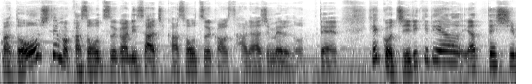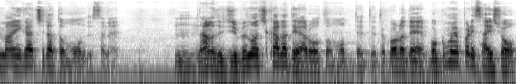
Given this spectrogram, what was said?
まあどうしても仮想通貨リサーチ、仮想通貨をされ始めるのって結構自力でやってしまいがちだと思うんですね。うん、なので自分の力でやろうと思ってってところで僕もやっぱり最初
